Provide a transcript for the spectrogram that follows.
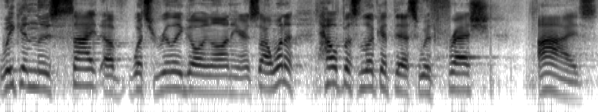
we can lose sight of what's really going on here. And so I want to help us look at this with fresh eyes.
